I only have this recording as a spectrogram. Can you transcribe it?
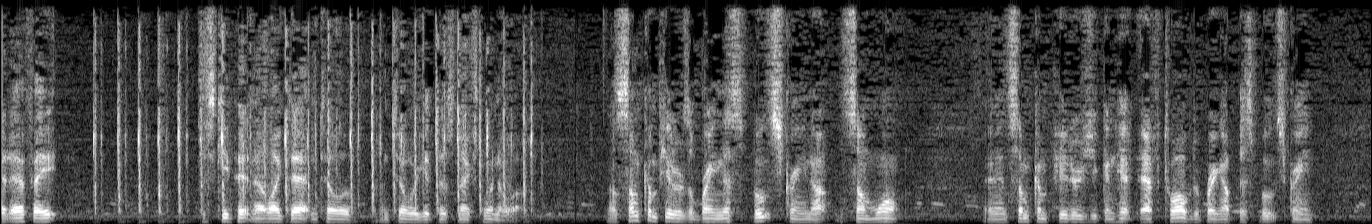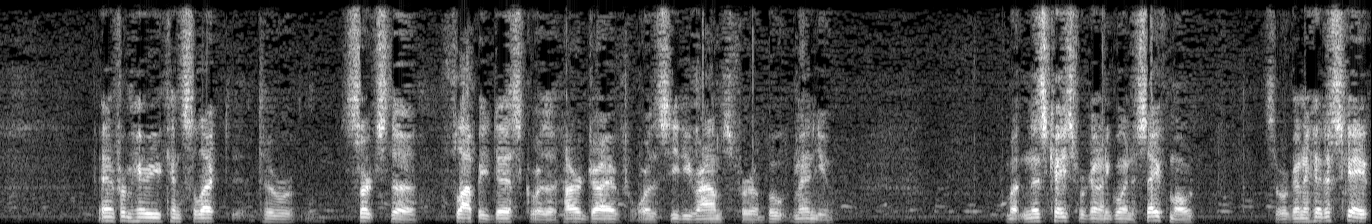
at F8 just keep hitting it like that until until we get this next window up. Now some computers will bring this boot screen up some won't. And some computers you can hit F12 to bring up this boot screen. And from here you can select to search the floppy disk or the hard drive or the CD-ROMs for a boot menu. But in this case we're going to go into safe mode. So we're going to hit escape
